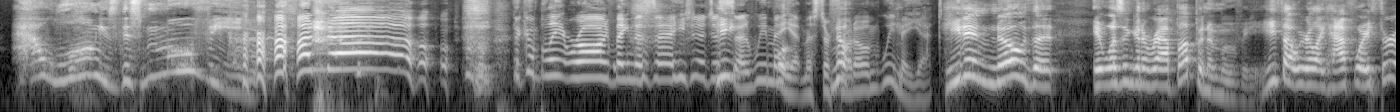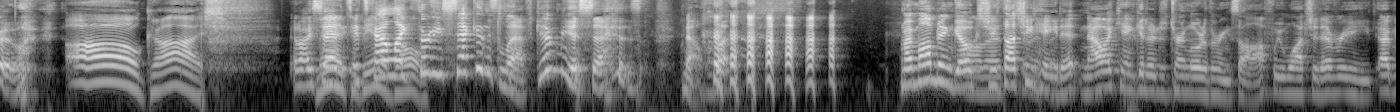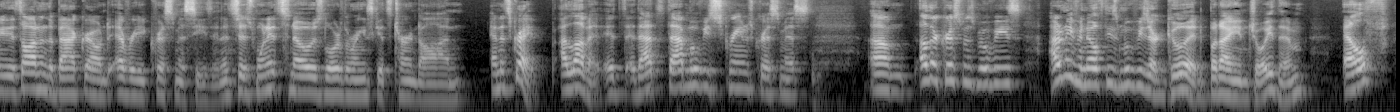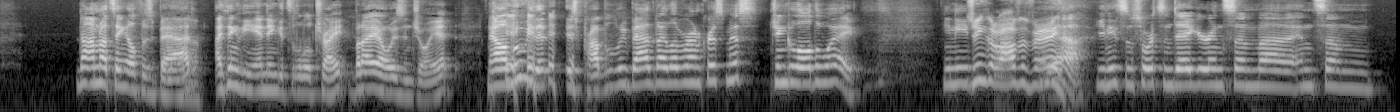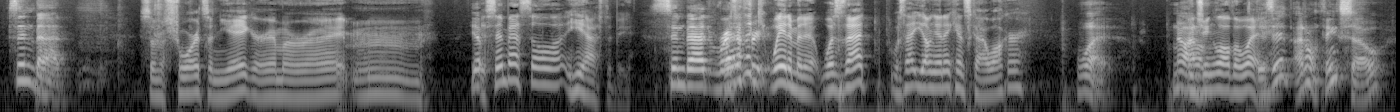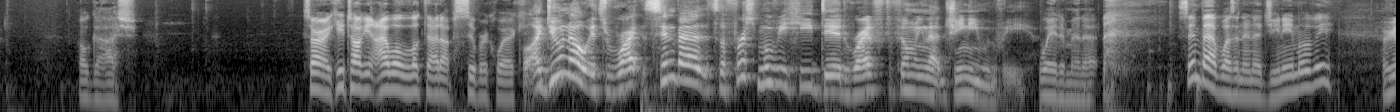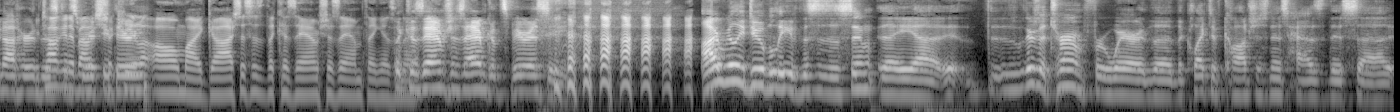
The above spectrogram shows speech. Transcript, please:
"How long is this movie?" No! the complete wrong thing to say. He should have just He- said, "We may well, yet, Mister no. Frodo. We may yet." he didn't know that it wasn't going to wrap up in a movie. He thought we were like halfway through. Oh gosh. And I said, to it's got like 30 seconds left. Give me a second. No, but My mom didn't go Oh, because she thought she'd terrific. hate it. Now I can't get her to turn Lord of the Rings off. We watch it every. I mean, it's on in the background every Christmas season. It's just when it snows, Lord of the Rings gets turned on, and it's great. I love it. It that's that movie screams Christmas. Um, other Christmas movies, I don't even know if these movies are good, but I enjoy them. Elf. No, I'm not saying Elf is bad. Yeah. I think the ending gets a little trite, but I always enjoy it. Now, a movie that is probably bad that I love around Christmas, Jingle All the Way. You need Jingle all the way. yeah, you need some Schwarzenegger and some uh, and some Sinbad. Some Schwarzenegger, am I right? Mm. Yep. Is Sinbad still alive? He has to be. Sinbad right after the, wait a minute. Was that was that young Anakin Skywalker what? No, I Jingle All the Way? is it? I don't think so. Oh gosh. Sorry, keep talking. I will look that up super quick. Well, I do know it's right. Sinbad. It's the first movie he did right after filming that genie movie. Wait a minute. Sinbad wasn't in a genie movie. Have you not heard You're this talking about Shaquille. theory? Oh my gosh, this is the Kazam Shazam thing, isn't it? The Kazam Shazam conspiracy. I really do believe this is a sim. A uh, th- there's a term for where the the collective consciousness has this uh,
